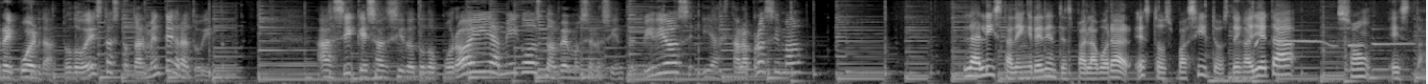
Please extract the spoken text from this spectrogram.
Recuerda, todo esto es totalmente gratuito. Así que eso ha sido todo por hoy, amigos. Nos vemos en los siguientes vídeos y hasta la próxima. La lista de ingredientes para elaborar estos vasitos de galleta son esta.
